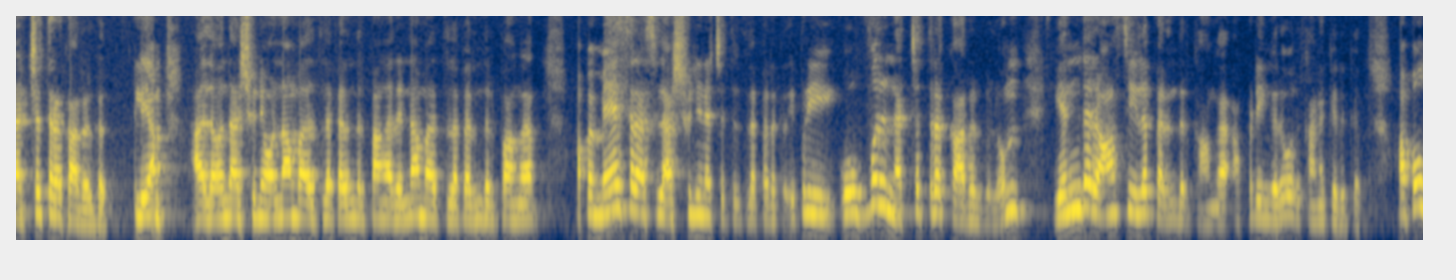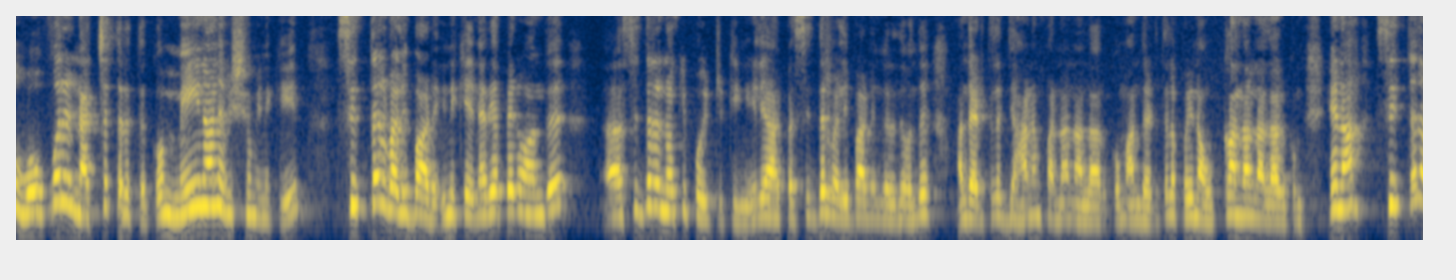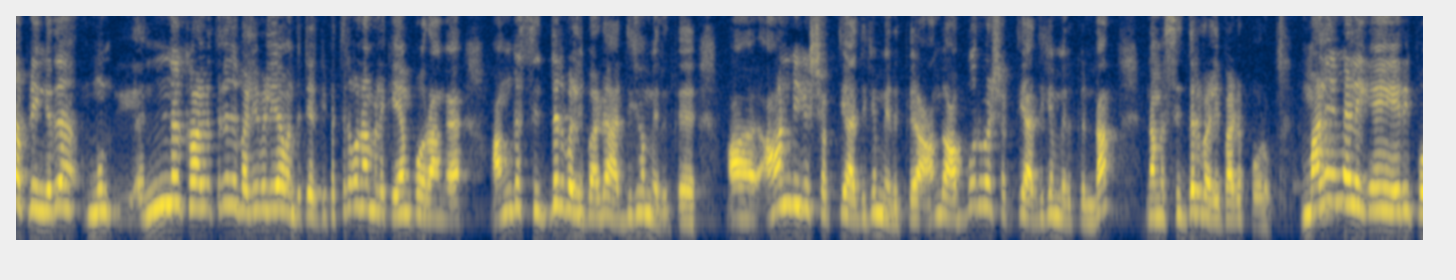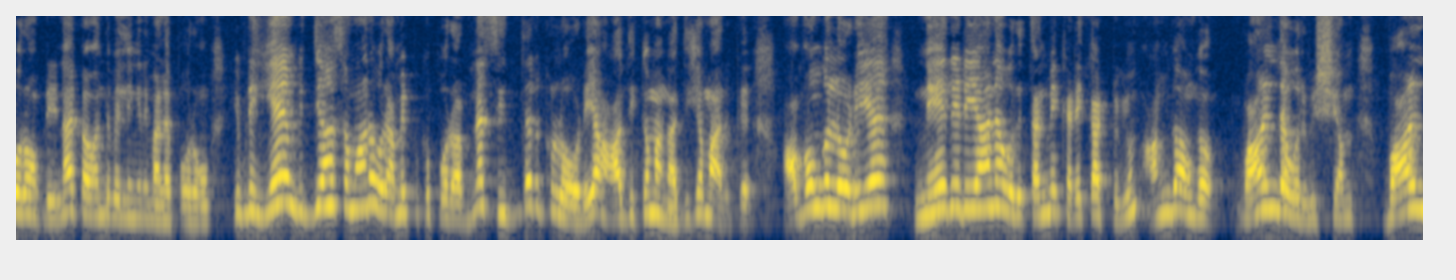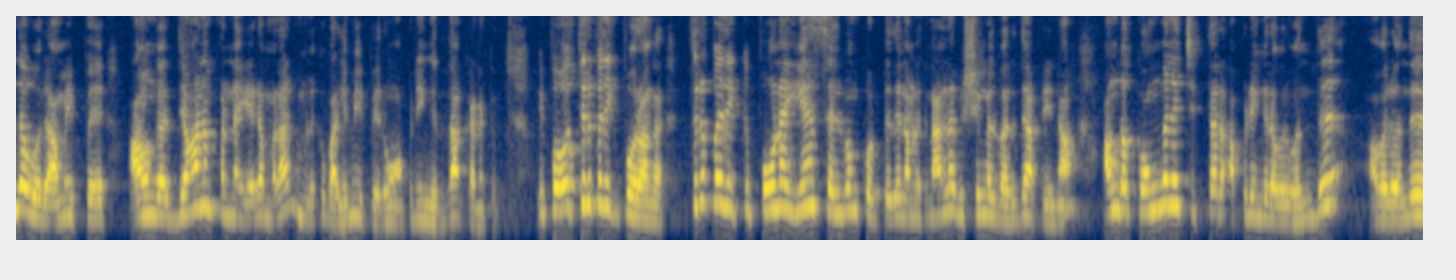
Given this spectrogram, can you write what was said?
நட்சத்திரக்காரர்கள் இல்லையா? அதுல வந்து அஸ்வினி ஒன்னாம் பாதத்துல பிறந்திருப்பாங்க ரெண்டாம் பாதத்துல பிறந்திருப்பாங்க. அப்ப மேசராசியில அஸ்வினி நட்சத்திரத்துல பிறக்க இப்படி ஒவ்வொரு நட்சத்திரக்காரர்களும் எந்த ராசியில பிறந்திருக்காங்க அப்படிங்கிற ஒரு கணக்கு இருக்கு. அப்போ ஒவ்வொரு நட்சத்திரத்துக்கும் மெயினான விஷயம் இன்னைக்கு சித்தர் வழிபாடு. இன்னைக்கு நிறைய பேர் வந்து சித்தரை நோக்கி போயிட்டு இருக்கீங்க இல்லையா? இப்ப சித்தர் வழிபாடுங்கிறது வந்து அந்த இடத்துல தியானம் பண்ணா நல்லா இருக்கும் அந்த இடத்துல போய் நான் உட்கார்ந்தா நல்லா இருக்கும் ஏன்னா சித்தர் அப்படிங்கிறது முன் எந்த காலத்துல இந்த வழி வழியா வந்துட்டே இருக்கு. இப்ப திருவண்ணாமலைக்கு ஏன் போறாங்க? அங்க சித்தர் வழிபாடு அதிகம் இருக்கு. ஆன்மீக சக்தி அதிகம் இருக்கு. அங்க அபூர்வ சக்தி அதிகம் இருக்குன்னா நம்ம சித்தர் வழிபாடு போறோம். மலை மேல ஏன் ஏறி போறோம் அப்படின்னா இப்ப வந்து வெள்ளிங்கிரி மலை போறோம். இப்படி ஏன் வித்தியாசமான ஒரு அமைப்புக்கு போறோம் அப்படின்னா சித்தர்களுடைய ஆதிக்கம் அங்க அதிகமா இருக்கு. அவங்களுடைய நேரடியான ஒரு தன்மை கிடைக்காட்டியும் அங்க அவங்க வாழ்ந்த ஒரு விஷயம் வாழ்ந்த ஒரு அமைப்பு அவங்க தியானம் பண்ண இடமெல்லாம் நம்மளுக்கு வலிமை பெறும் அப்படிங்கிறது தான் கணக்கு. இப்போ திருப்பதிக்கு போறாங்க. திருப்பதிக்கு போனா ஏன் செல்வம் கொட்டுது? நம்மளுக்கு நல்ல விஷயங்கள் வருது அப்படின்னா அங்க கொங்கணி சித்தர் அப்படிங்கிறவர் வந்து அவர் வந்து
